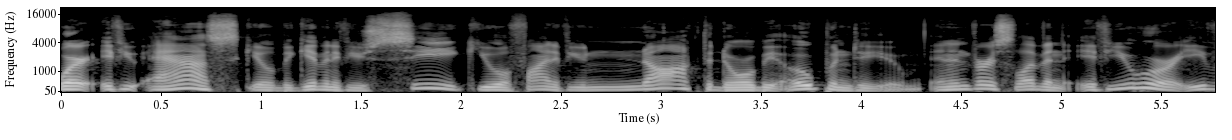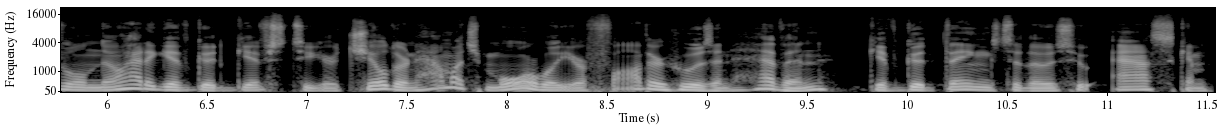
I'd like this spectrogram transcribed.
where if you ask, will be given. If you seek, you will find. If you knock, the door will be open to you. And in verse 11, if you who are evil know how to give good gifts to your children, how much more will your Father who is in heaven give good things to those who ask him?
